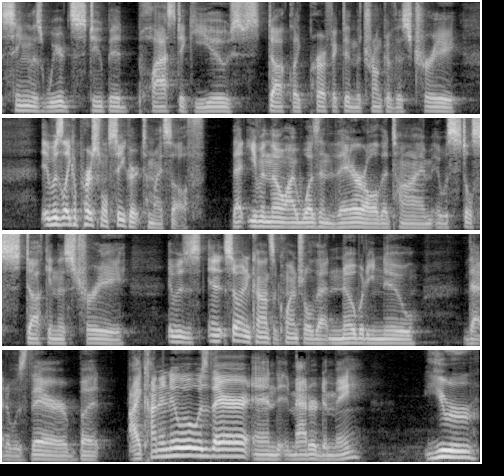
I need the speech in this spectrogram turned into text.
seeing this weird, stupid plastic U stuck like perfect in the trunk of this tree. It was like a personal secret to myself that even though I wasn't there all the time, it was still stuck in this tree. It was so inconsequential that nobody knew that it was there, but I kind of knew it was there and it mattered to me. Your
